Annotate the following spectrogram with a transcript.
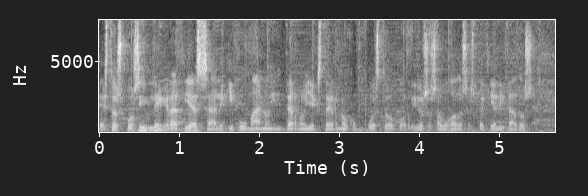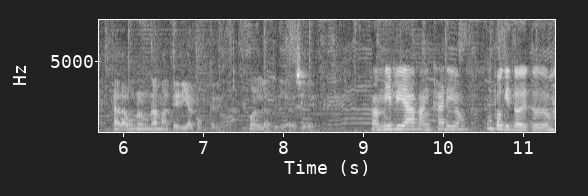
Esto es posible gracias al equipo humano interno y externo compuesto por diversos abogados especializados, cada uno en una materia concreta. ¿Cuál es la tuya, Desiree? Familia, bancario, un poquito de todo.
